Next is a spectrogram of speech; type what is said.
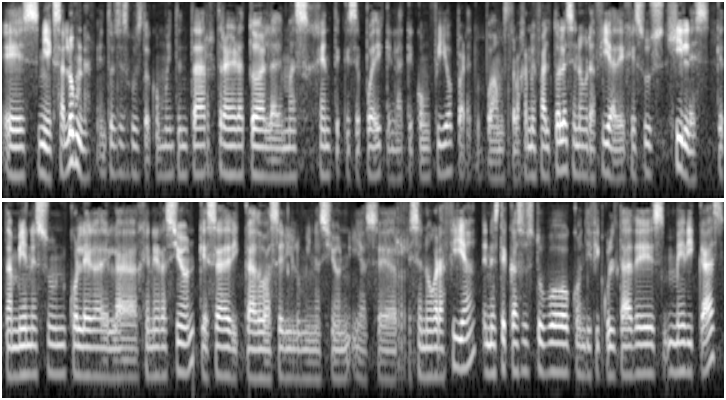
es mi exalumna. Entonces justo como intentar traer a toda la demás gente que se puede y en la que confío para que podamos trabajar. Me faltó la escenografía de Jesús Giles, que también es un colega de la generación que se ha dedicado a hacer iluminación y a hacer escenografía. En este caso estuvo con dificultades médicas,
